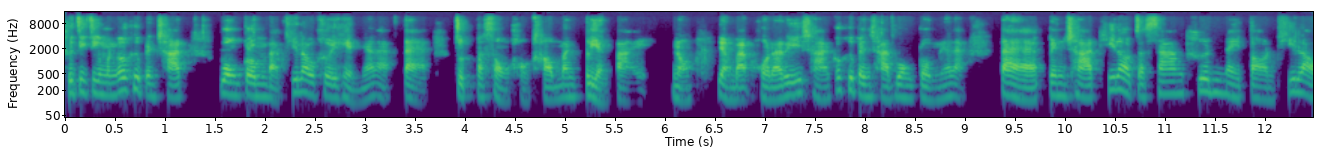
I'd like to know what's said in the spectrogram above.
คือจริง ๆ มันก็คือเป็นชาร์ตวงกลมแบบที่เราเคยเห็นเนี่ยแหละ แต่จุดประสงค์ของเขามันเปลี่ยนไปเนาะอย่างแบบ horary chart ก็คือเป็นชาร์ตวงกลมเนี่ยแหละ แต่เป็นชาร์ตที่เราจะสร้างขึ้นในตอนที่เรา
